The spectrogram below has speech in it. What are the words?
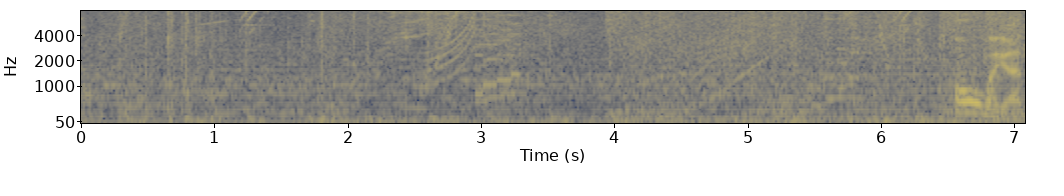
up. Oh my god.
